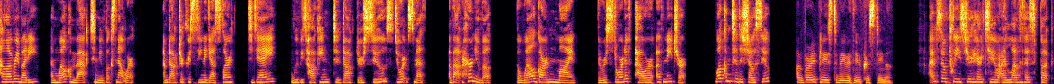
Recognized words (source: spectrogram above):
Hello, everybody, and welcome back to New Books Network. I'm Dr. Christina Gessler. Today, we'll be talking to Dr. Sue Stuart Smith about her new book, The Well Gardened Mind The Restorative Power of Nature. Welcome to the show, Sue. I'm very pleased to be with you, Christina. I'm so pleased you're here too. I love this book.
